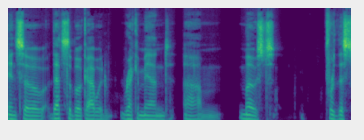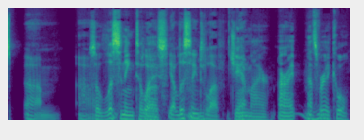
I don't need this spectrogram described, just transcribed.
And so that's the book I would recommend um, most for this. Um, uh, So listening to love. Yeah, listening Mhm. to love. Jan Yeah. Meyer. All right. That's Mhm. very cool.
